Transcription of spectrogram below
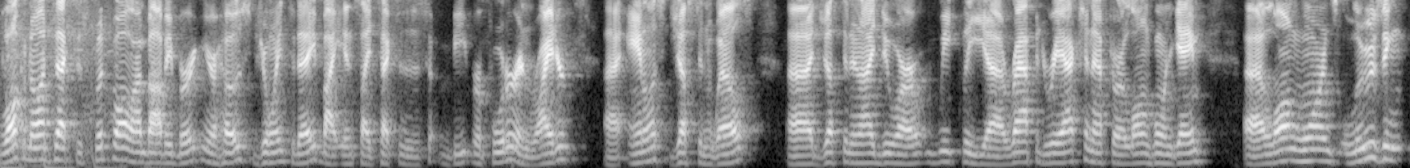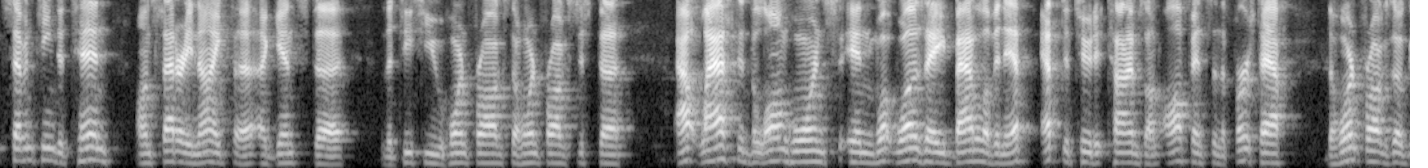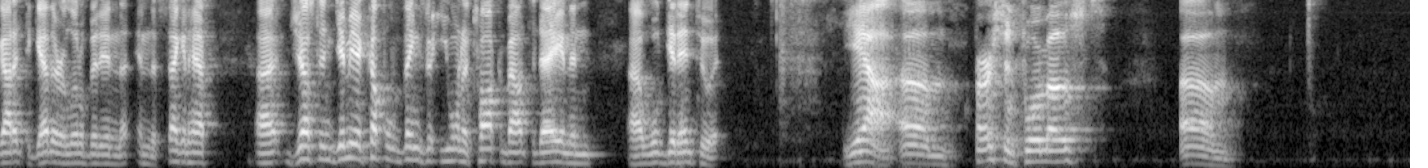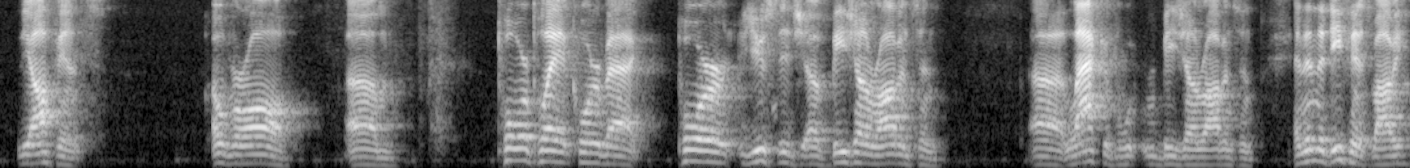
Welcome to On Texas Football. I'm Bobby Burton, your host, joined today by Inside Texas beat reporter and writer, uh, analyst Justin Wells. Uh, Justin and I do our weekly uh, rapid reaction after a Longhorn game. Uh, Longhorns losing 17 to 10 on Saturday night uh, against uh, the TCU Horned Frogs. The Horned Frogs just outlasted the Longhorns in what was a battle of ineptitude at times on offense in the first half the Horned Frogs, though, got it together a little bit in the, in the second half. Uh, Justin, give me a couple of things that you want to talk about today, and then uh, we'll get into it. Yeah. Um, first and foremost, um, the offense overall, um, poor play at quarterback, poor usage of Bijan Robinson, uh, lack of Bijan Robinson, and then the defense, Bobby.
